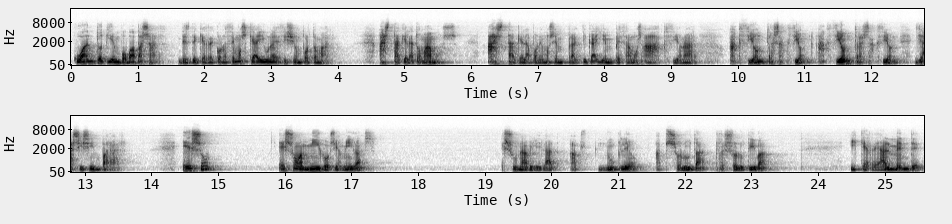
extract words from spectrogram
¿Cuánto tiempo va a pasar desde que reconocemos que hay una decisión por tomar hasta que la tomamos, hasta que la ponemos en práctica y empezamos a accionar, acción tras acción, acción tras acción, y así sin parar. Eso, eso amigos y amigas, es una habilidad núcleo absoluta, resolutiva, y que realmente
